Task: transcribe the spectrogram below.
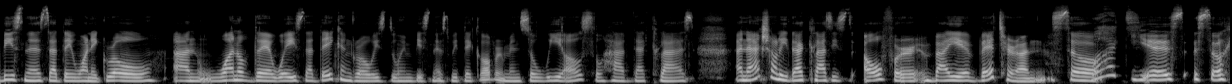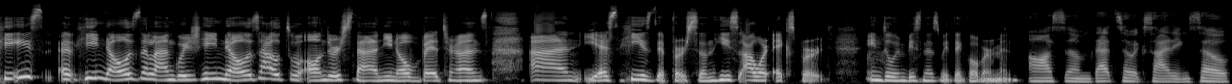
business that they want to grow. And one of the ways that they can grow is doing business with the government. So we also have that class. And actually, that class is offered by a veteran. So, what? Yes. So he is, uh, he knows the language, he knows how to understand, you know, veterans. And yes, he is the person, he's our expert in doing business with the government. Awesome. That's so exciting. So,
